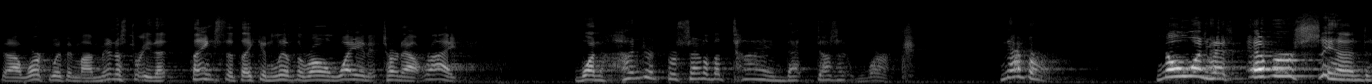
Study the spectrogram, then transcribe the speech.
that I work with in my ministry that thinks that they can live the wrong way and it turned out right. 100% of the time, that doesn't work. Never. No one has ever sinned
